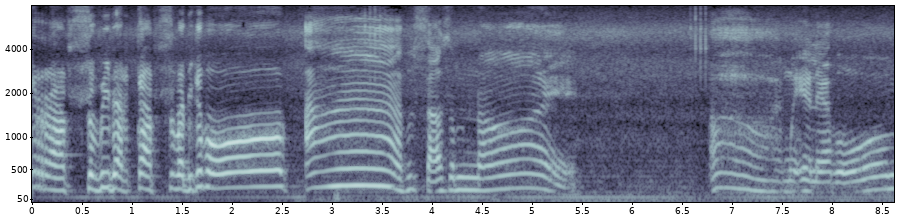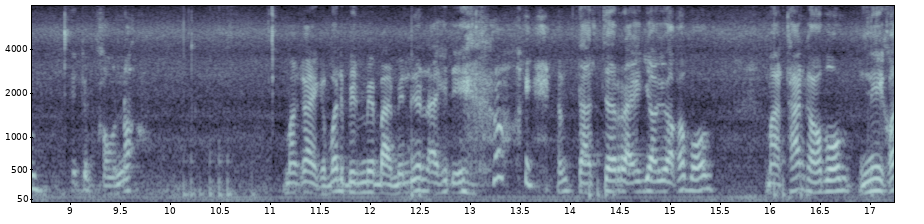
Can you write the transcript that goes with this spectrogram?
กราบสวีดัสกับสวัสดีครับผมอ่าผู้สาวสำน้อยอ้ามือเอแล้วผมเห็นกับเขาเนาะมาใกล้กับว่าจะเป็นเมบานเป็นเลื่อนอะไรดีน้ำตาจะไหลหยอกๆครับผม มาทานเขาครับผม นี่เขอ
